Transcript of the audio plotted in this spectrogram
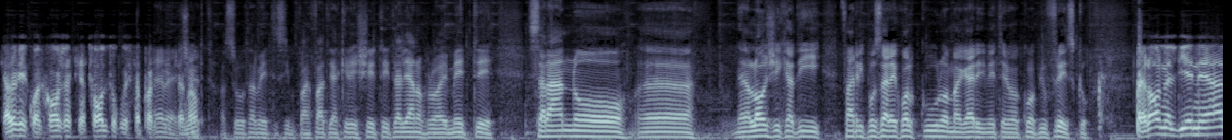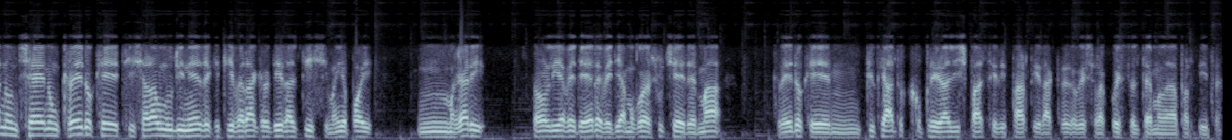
chiaro che qualcosa ti ha tolto questa Eh partita, beh, no? certo, assolutamente sì. Infatti anche le scelte italiane probabilmente saranno eh, nella logica di far riposare qualcuno e magari di mettere qualcuno più fresco. Però nel DNA non non credo che ci sarà un udinese che ti verrà a gradire altissima. Io poi mh, magari starò lì a vedere, vediamo cosa succede, ma credo che mh, più che altro coprirà gli spazi e ripartirà, credo che sarà questo il tema della partita.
